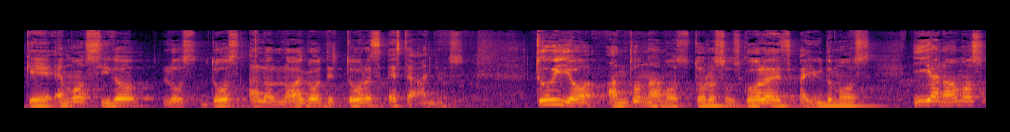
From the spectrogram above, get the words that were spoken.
que hemos sido los dos a lo largo de todos estos años. Tú y yo antonamos todos los goles, ayudamos y ganamos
